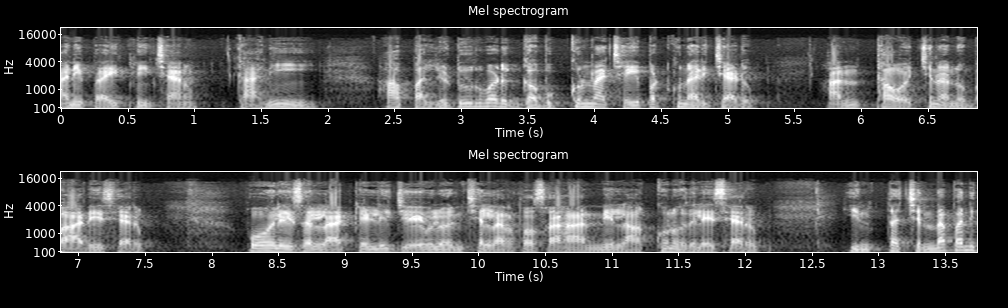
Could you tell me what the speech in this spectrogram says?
అని ప్రయత్నించాను. కానీ ఆ పల్లెటూరు వాడు గబుక్కున్న చేయి పట్టుకుని అరిచాడు. అంతా వచ్చి నన్ను బాధేశారు. పోలీసులు లాక్కెళ్ళి జేబులోని చిల్లరతో సహా అన్నీ లాక్కుని వదిలేశారు. ఇంత చిన్న పని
